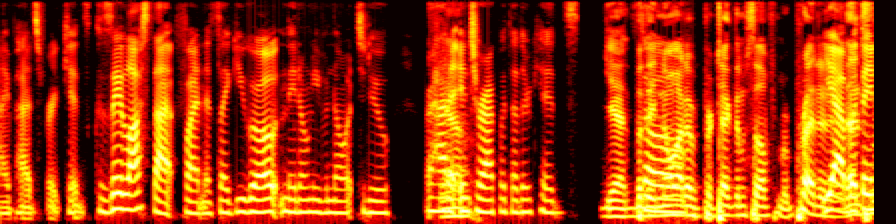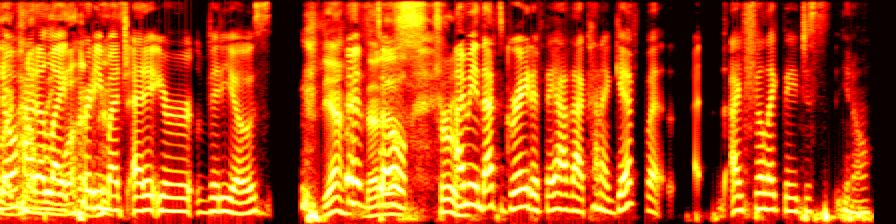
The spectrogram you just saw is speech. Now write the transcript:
ipads for kids because they lost that fun it's like you go out and they don't even know what to do or how Yeah. to interact with other kids Yeah, but they know how to protect themselves from a predator. yeah but they know like, how to like one. pretty much edit your videos yeah, that is So, true. I mean, that's great if they have that kind of gift, but I feel like they just, you know,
